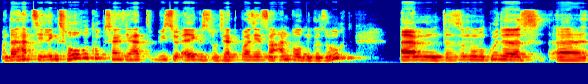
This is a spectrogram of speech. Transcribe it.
und dann hat sie links hochgeguckt, das heißt, sie hat visuell gesucht, sie hat quasi jetzt nach Antworten gesucht. Ähm, das ist immer ein gutes äh,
